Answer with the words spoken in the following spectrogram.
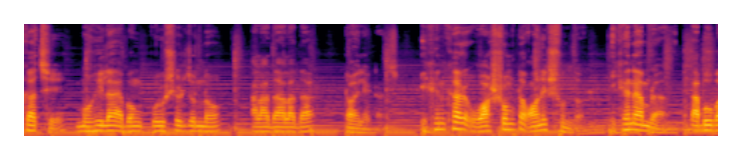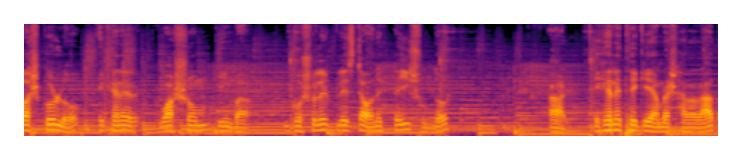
কাছে মহিলা এবং পুরুষের জন্য আলাদা আলাদা টয়লেট আছে। এখানকার ওয়াশরুমটা অনেক সুন্দর। এখানে আমরা তাঁবু বাস করলেও এখানের ওয়াশরুম কিংবা গোসলের প্লেসটা অনেকটাই সুন্দর। আর এখানে থেকে আমরা সারা রাত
